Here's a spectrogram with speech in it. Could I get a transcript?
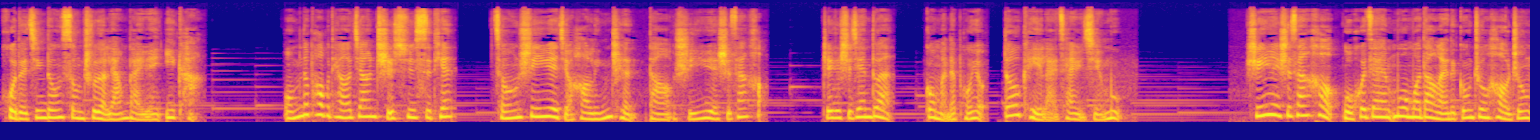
获得京东送出的两百元一卡。我们的泡泡条将持续四天，从十一月九号凌晨到十一月十三号，这个时间段购买的朋友都可以来参与节目。十一月十三号，我会在“默默到来”的公众号中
